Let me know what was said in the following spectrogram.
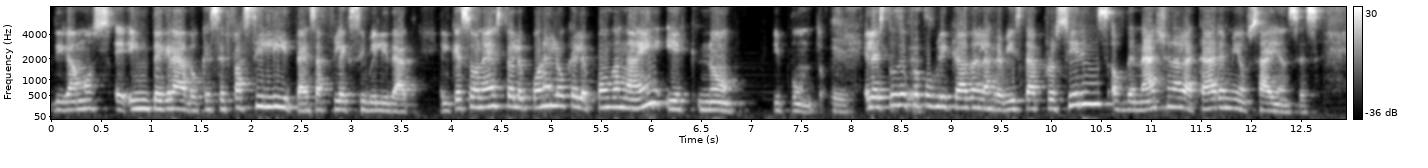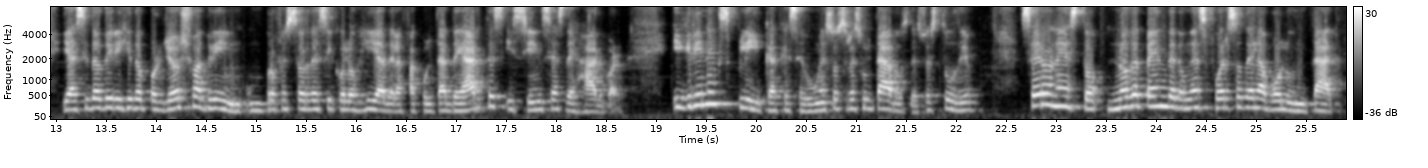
digamos, eh, integrado, que se facilita esa flexibilidad. El que es honesto le ponen lo que le pongan ahí y no, y punto. el estudio fue publicado en la revista Proceedings of the National Academy of Sciences y ha sido dirigido por Joshua Green, un profesor de psicología de la Facultad de Artes y Ciencias de Harvard. Y Green explica que según esos resultados de su estudio, ser honesto no depende de un esfuerzo de la voluntad,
